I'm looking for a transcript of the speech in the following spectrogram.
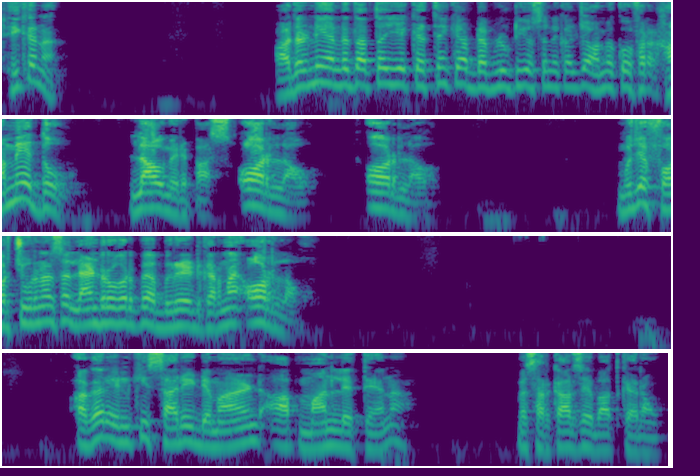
ठीक है ना? आदरणीय अन्नदाता ये कहते हैं कि आप डब्ल्यूटीओ से निकल जाओ, हमें कोई फ़र्क हमें दो। लाओ मेरे पास, और लाओ और लाओ। मुझे फॉर्चूनर से लैंड रोवर पे अपग्रेड करना है, और लाओ। अगर इनकी सारी डिमांड आप मान लेते हैं ना, मैं सरकार से बात कह रहा हूँ,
